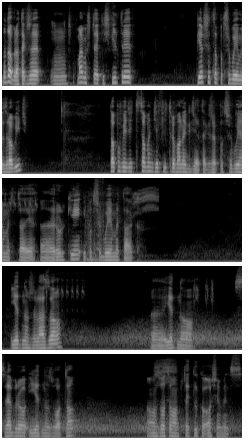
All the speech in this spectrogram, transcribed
No dobra, także mm, mam już tu jakieś filtry. Pierwsze co potrzebujemy zrobić, to powiedzieć co będzie filtrowane gdzie. Także potrzebujemy tutaj e, rurki i potrzebujemy tak. Jedno żelazo, e, jedno srebro i jedno złoto. O, złoto mam tutaj tylko 8, więc...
